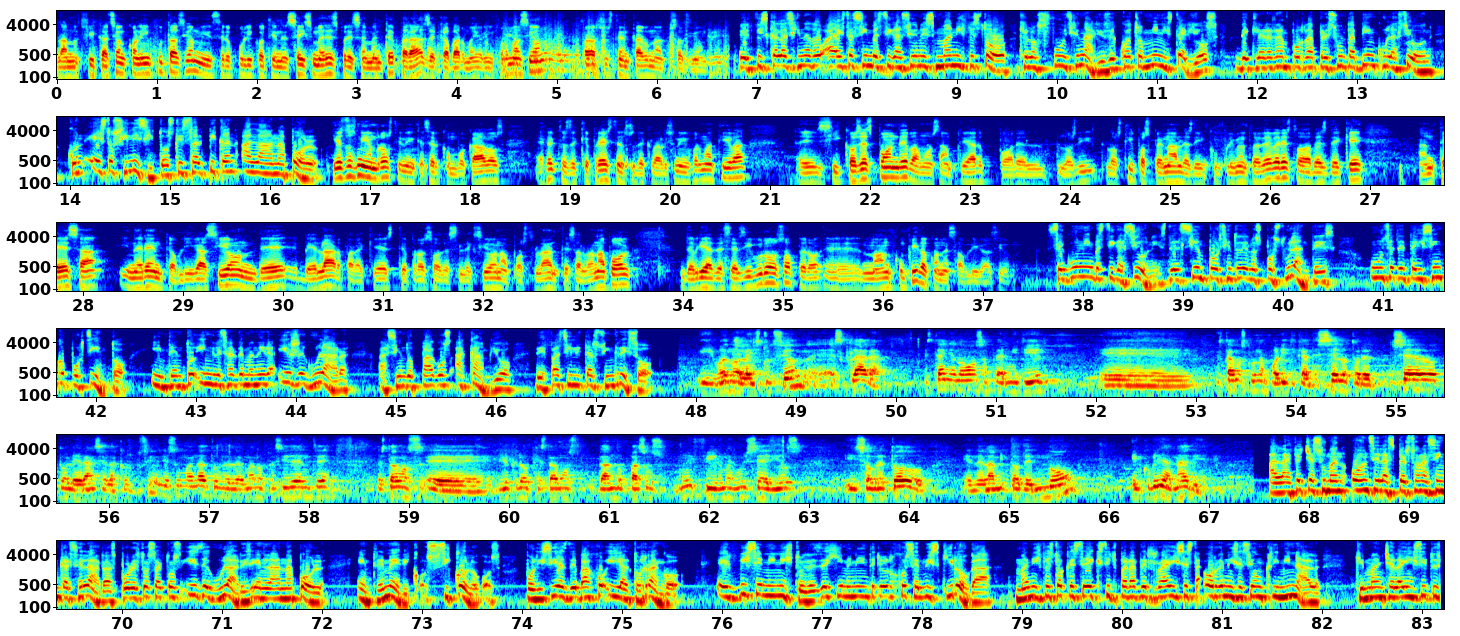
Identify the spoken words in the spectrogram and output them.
la notificación con la imputación, el Ministerio Público tiene seis meses precisamente para recabar mayor información, para sustentar una acusación. El fiscal asignado a estas investigaciones manifestó que los funcionarios de cuatro ministerios declararán por la presunta vinculación con estos ilícitos que salpican a la ANAPOL. Y estos miembros tienen que ser convocados a efectos de que presten su declaración informativa. Eh, si corresponde, vamos a ampliar por los, tipos penales de incumplimiento de deberes, toda vez de que ante esa inherente obligación de velar para que este proceso de selección a postulantes a la ANAPOL debería de ser riguroso, pero eh, no han cumplido con esa obligación. Según investigaciones, del 100% de los postulantes, un 75% intentó ingresar de manera irregular, haciendo pagos a cambio de facilitar su ingreso. Y bueno, la instrucción es clara. Este año no vamos a permitir, eh, estamos con una política de cero, tolerancia a la corrupción y es un mandato del hermano presidente. Estamos, eh, yo creo que estamos dando pasos muy firmes, muy serios y sobre todo en el ámbito de no encubrir a nadie. A la fecha suman 11 las personas encarceladas por estos actos irregulares en la ANAPOL, entre médicos, psicólogos, policías de bajo y alto rango. El viceministro del régimen interior José Luis Quiroga manifestó que se extirpará de raíz esta organización criminal que mancha la institución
